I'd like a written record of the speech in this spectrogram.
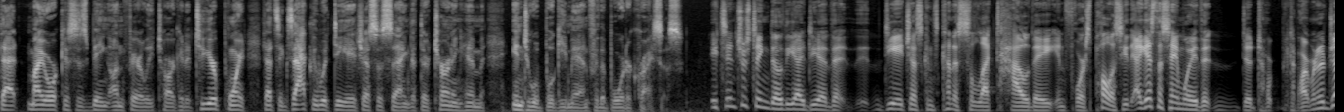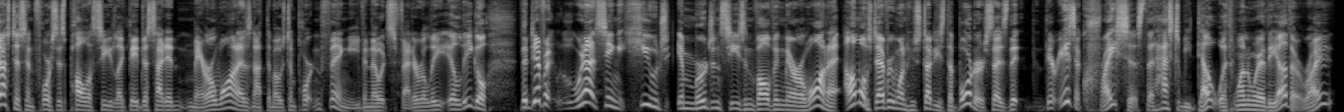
that Mayorkas is being unfairly targeted. To your point, that's exactly what DHS is saying, that they're turning him into a boogeyman for the border crisis. It's interesting, though, the idea that DHS can kind of select how they enforce policy. I guess the same way that the Department of Justice enforces policy, like they've decided marijuana is not the most important thing, even though it's federally illegal. The different, we're not seeing huge emergencies involving marijuana. Almost everyone who studies the border says that there is a crisis that has to be dealt with one way or the other, right?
